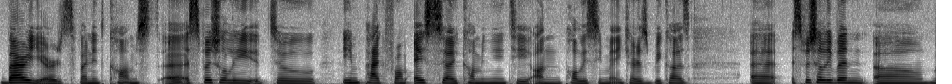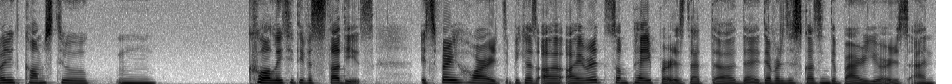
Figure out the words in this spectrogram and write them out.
barriers when it comes, uh, especially to impact from HCI community on policymakers, because uh, especially when uh, when it comes to um, qualitative studies, it's very hard because I, I read some papers that uh, they, they were discussing the barriers and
